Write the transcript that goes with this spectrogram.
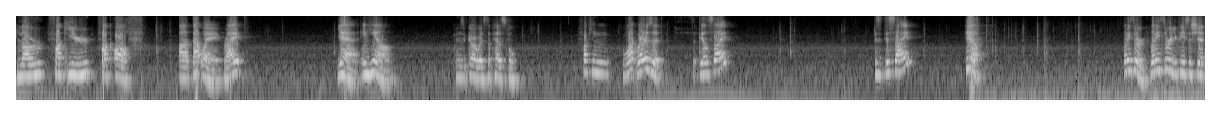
No, fuck you, fuck off. Uh, that way, right? Yeah, in here. Where does it go? Where's the pedestal? Fucking what? Where is it? Is it the other side? Is it this side? Here! Let me through. Let me through, you piece of shit.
